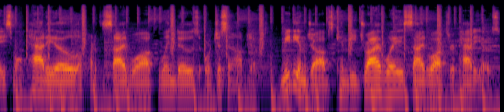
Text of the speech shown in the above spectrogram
a small patio, a part of the sidewalk, windows, or just an object. Medium jobs can be driveways, sidewalks, or patios.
